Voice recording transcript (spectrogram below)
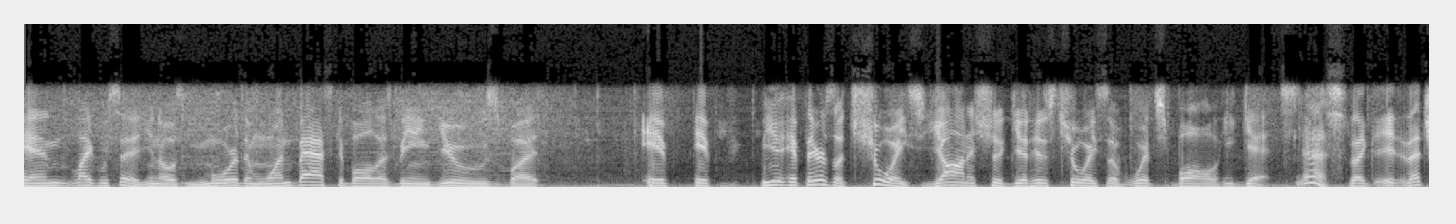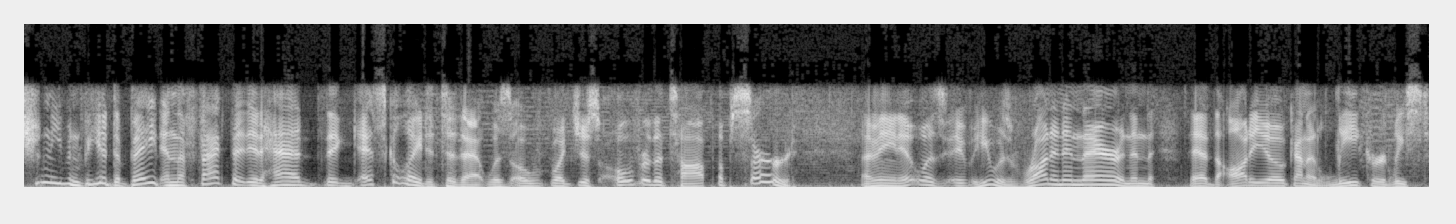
and like we said, you know, it's more than one basketball that's being used, but if if if there's a choice, Giannis should get his choice of which ball he gets. Yes, like it, that shouldn't even be a debate. And the fact that it had it escalated to that was over, like just over the top absurd. I mean, it was it, he was running in there, and then they had the audio kind of leak, or at least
